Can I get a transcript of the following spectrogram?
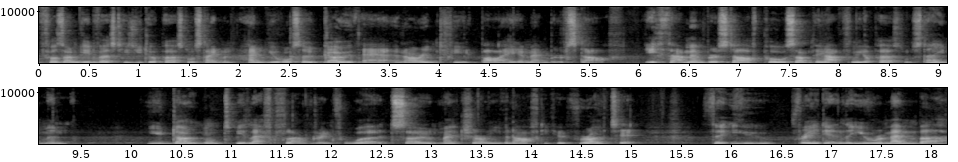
for some universities you do a personal statement and you also go there and are interviewed by a member of staff. If that member of staff pulls something up from your personal statement, you don't want to be left floundering for words. So make sure even after you've wrote it that you read it and that you remember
